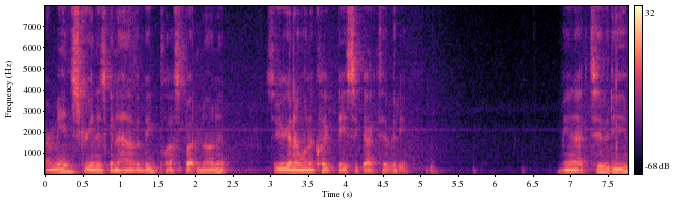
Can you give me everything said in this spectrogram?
our main screen is going to have a big plus button on it, so you're going to want to click Basic Activity main activity,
